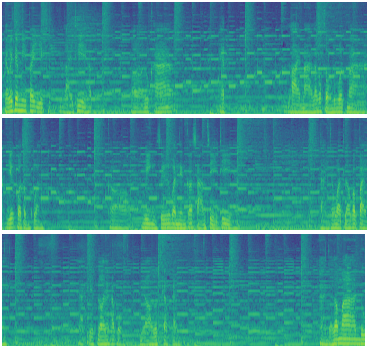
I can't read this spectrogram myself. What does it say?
เดี๋ยวก็จะมีไปอีกหลายที่ครับลูกค้าแอดไลน์มาแล้วก็ส่งรูปรถมาเยอะพอสมควร ก็วิ่งซื้อวันหนึ่งก็ 3-4 ที่ครับต่างจังหวัดเราก็ไปเรียบร้อยแล้วครับผม เดี๋ยวเอารถกลับกัน เดี๋ยวเรามาดู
